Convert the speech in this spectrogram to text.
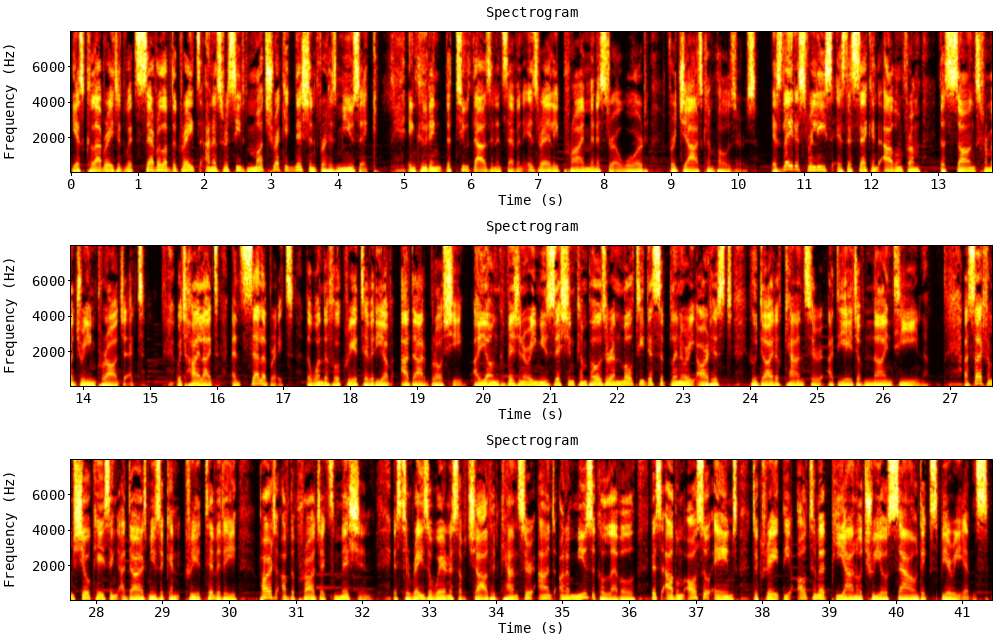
He has collaborated with several of the greats and has received much recognition for his music including the 2007 Israeli Prime Minister Award for Jazz Composers. His latest release is the second album from the Songs from a Dream project, which highlights and celebrates the wonderful creativity of Adar Broshi, a young visionary musician, composer, and multidisciplinary artist who died of cancer at the age of 19. Aside from showcasing Adar's music and creativity, part of the project's mission is to raise awareness of childhood cancer and on a musical level, this album also aims to create the ultimate piano trio sound experience.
